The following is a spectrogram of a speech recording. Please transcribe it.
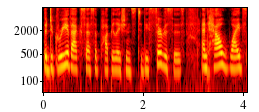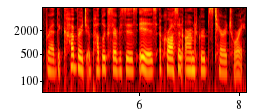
the degree of access of populations to these services, and how widespread the coverage of public services is across an armed group's territory.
